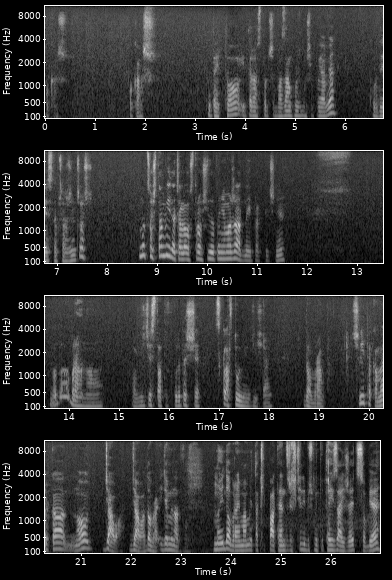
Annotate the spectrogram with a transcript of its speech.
pokaż. Pokaż. Tutaj to i teraz to trzeba zamknąć, bo się pojawia. Kurde, jest lepsza rozdzielczość? No coś tam widać, ale ostrości to, to nie ma żadnej praktycznie. No dobra, no. no widzicie statyw, który też się sklawtunił dzisiaj. Dobra. Czyli ta kamerka, no działa, działa. Dobra, idziemy na dwór. No i dobra, i mamy taki patent, że chcielibyśmy tutaj zajrzeć sobie.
